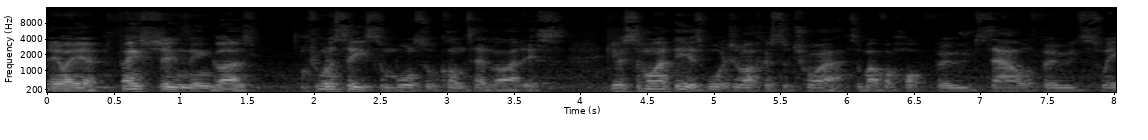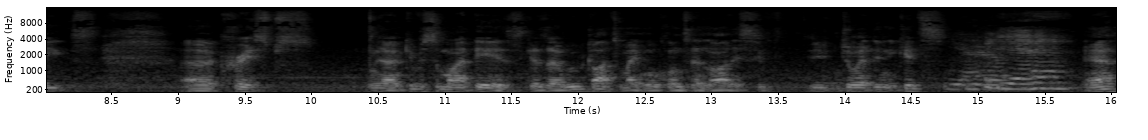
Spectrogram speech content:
anyway, yeah, thanks for tuning in, guys. If you want to see some more sort of content like this, give us some ideas. What would you like us to try? Some other hot foods, sour foods, sweets, uh, crisps. You know, give us some ideas because uh, we would like to make more content like this. You enjoy it, didn't you, kids? Yeah. Yeah. Yeah. Yeah.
